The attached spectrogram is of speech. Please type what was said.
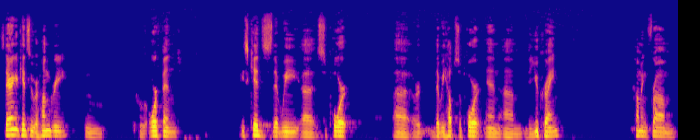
Staring at kids who are hungry, who who are orphaned. These kids that we uh, support uh, or that we help support in um, the Ukraine, coming from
